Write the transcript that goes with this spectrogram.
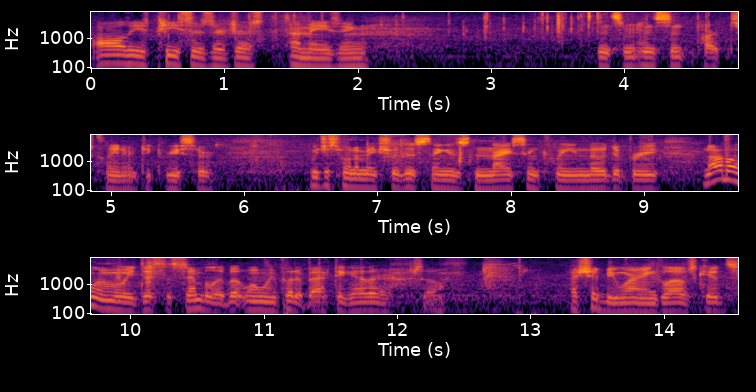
All these pieces are just amazing. and some instant parts cleaner degreaser. We just want to make sure this thing is nice and clean, no debris. Not only when we disassemble it, but when we put it back together. So I should be wearing gloves, kids.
